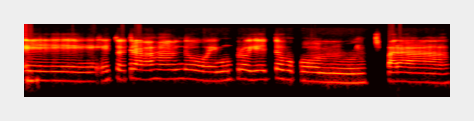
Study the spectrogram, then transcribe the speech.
Eh, estoy trabajando en un proyecto con, para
